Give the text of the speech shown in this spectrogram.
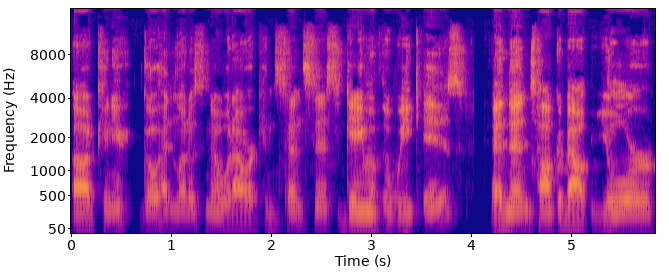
uh, can you go ahead and let us know what our consensus game of the week is, and then talk about your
